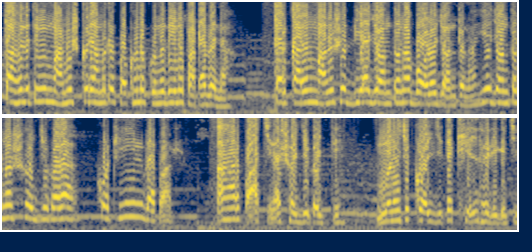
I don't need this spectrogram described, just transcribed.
তাহলে তুমি মানুষ করে আমাকে কখনো কোনোদিনও পাঠাবে না। তার কারণ মানুষের দিয়া যন্ত্রণা বড় যন্ত্রণা। এই যন্ত্রণা সহ্য করা কঠিন ব্যাপার। আর পাচ্ছি না সহ্য করতে। মনে হচ্ছে কলজিতে খিল ধরে গেছে।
